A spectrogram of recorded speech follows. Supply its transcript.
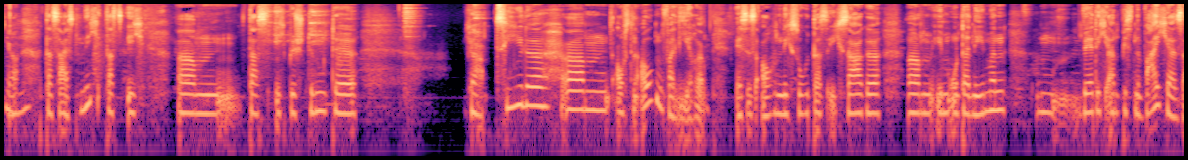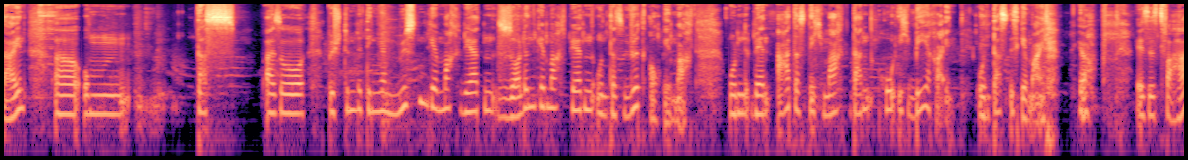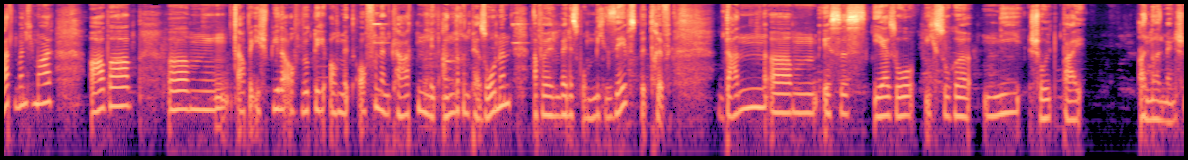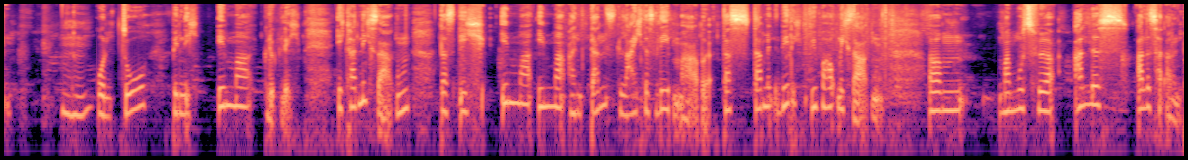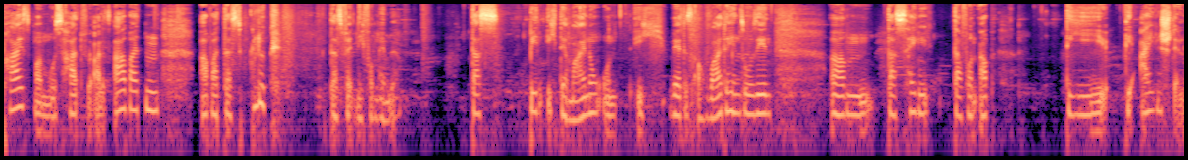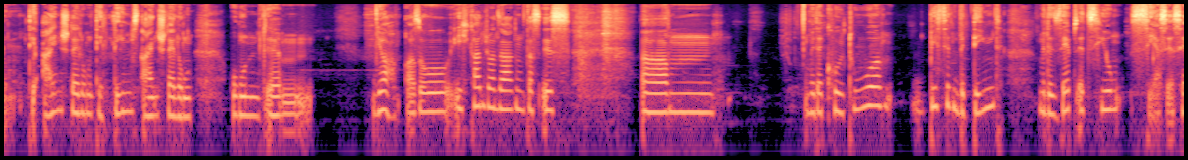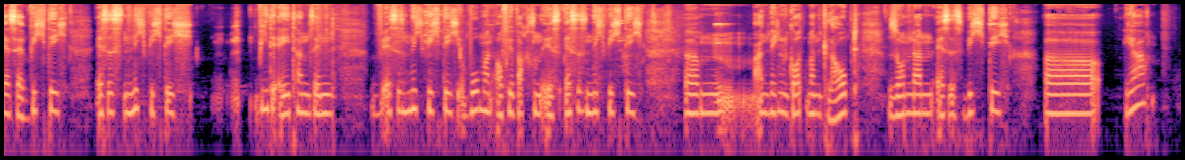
Ja, mhm. das heißt nicht, dass ich, ähm, dass ich bestimmte ja, Ziele ähm, aus den Augen verliere. Es ist auch nicht so, dass ich sage, ähm, im Unternehmen ähm, werde ich ein bisschen weicher sein, äh, um das also bestimmte Dinge müssen gemacht werden, sollen gemacht werden und das wird auch gemacht. Und wenn A das nicht macht, dann hole ich B rein. Und das ist gemeint. Ja, es ist zwar hart manchmal, aber ähm, aber ich spiele auch wirklich auch mit offenen Karten mit anderen Personen. Aber wenn, wenn es um mich selbst betrifft, dann ähm, ist es eher so, ich suche nie Schuld bei anderen Menschen. Mhm. Und so bin ich immer glücklich. Ich kann nicht sagen, dass ich immer, immer ein ganz leichtes Leben habe. Das, damit will ich überhaupt nicht sagen. Ähm, man muss für alles, alles hat einen Preis, man muss hart für alles arbeiten, aber das Glück, das fällt nicht vom Himmel. Das bin ich der Meinung und ich werde es auch weiterhin so sehen. Ähm, das hängt davon ab, die, die Einstellung, die Einstellung, die Lebenseinstellung und ähm, ja, also ich kann schon sagen, das ist ähm, mit der Kultur bisschen bedingt, mit der Selbsterziehung sehr, sehr, sehr, sehr wichtig. Es ist nicht wichtig, wie die Eltern sind. Es ist nicht wichtig, wo man aufgewachsen ist. Es ist nicht wichtig, ähm, an welchen Gott man glaubt, sondern es ist wichtig, äh, ja,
